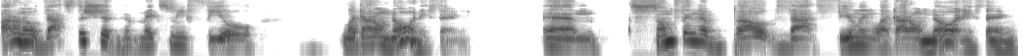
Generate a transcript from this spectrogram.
I don't know. That's the shit that makes me feel like I don't know anything. And something about that feeling like I don't know anything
